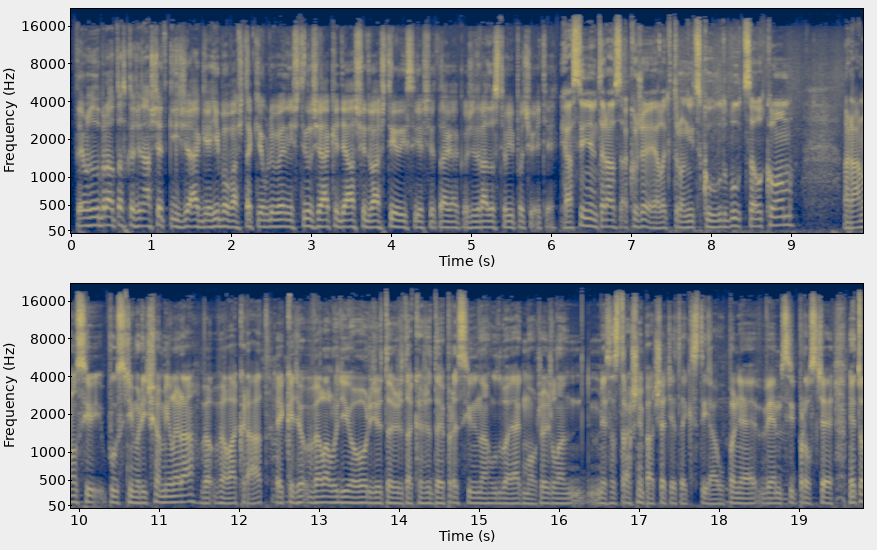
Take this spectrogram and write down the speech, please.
To je možno dobrá otázka, že na všetkých, že ak je hibov váš taký obľúbený štýl, že aké ďalšie dva štýly si ešte tak akože s radosťou vypočujete. Ja si idem teraz akože elektronickú hudbu celkom. Ráno si pustím Richa Millera veľ, veľakrát, aj keď ho, veľa ľudí hovorí, že to je že taká že depresívna hudba, jak môžeš, len mne sa strašne páčia tie texty a úplne viem si proste, mne to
